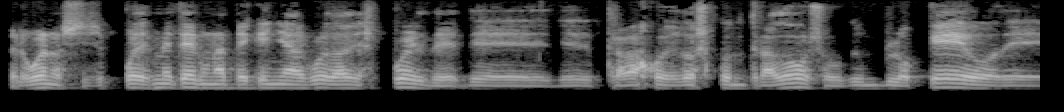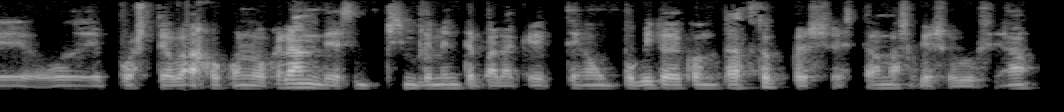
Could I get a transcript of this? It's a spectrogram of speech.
Pero bueno, si se puedes meter una pequeña rueda después de, trabajo de dos contra dos o de un bloqueo de, o de poste bajo con los grandes, simplemente para que tenga un poquito de contacto, pues está más que solucionado.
